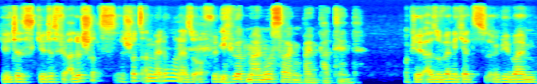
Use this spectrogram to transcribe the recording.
Gilt es, gilt es für alle Schutz, Schutzanmeldungen? Also auch für ich würde mal nur sagen beim Patent. Okay, also wenn ich jetzt irgendwie beim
